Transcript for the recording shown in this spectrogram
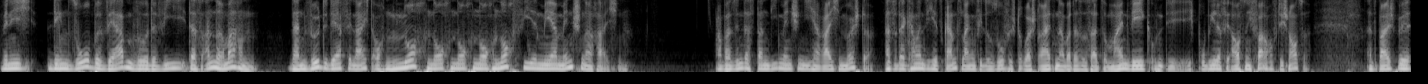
Wenn ich den so bewerben würde, wie das andere machen, dann würde der vielleicht auch noch, noch, noch, noch, noch viel mehr Menschen erreichen. Aber sind das dann die Menschen, die ich erreichen möchte? Also da kann man sich jetzt ganz lange philosophisch drüber streiten, aber das ist halt so mein Weg und ich probiere dafür aus und ich fahre auch auf die Schnauze. Als Beispiel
